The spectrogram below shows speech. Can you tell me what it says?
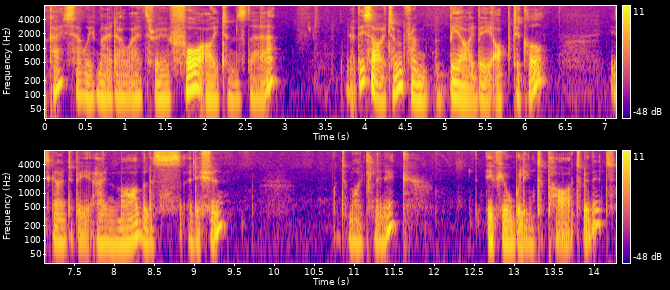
Okay, so we've made our way through four items there. Now this item from BIB Optical is going to be a marvellous addition to my clinic if you're willing to part with it.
